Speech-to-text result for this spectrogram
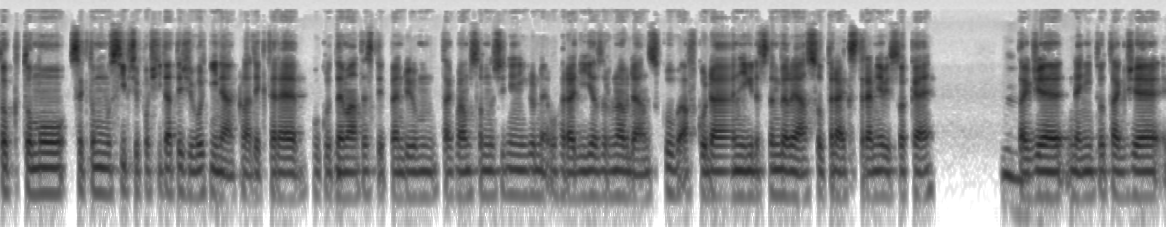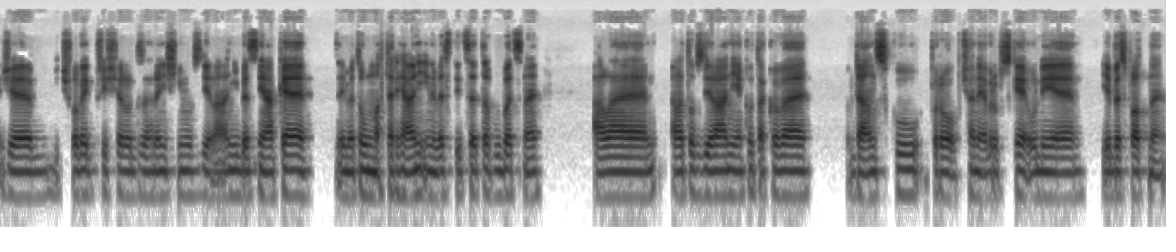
to k tomu, se k tomu musí připočítat ty životní náklady, které pokud nemáte stipendium, tak vám samozřejmě nikdo neuhradí a zrovna v Dánsku a v Kodani, kde jsem byl já, jsou teda extrémně vysoké. Hmm. Takže není to tak, že, že by člověk přišel k zahraničnímu vzdělání bez nějaké, dejme tomu, materiální investice, to vůbec ne, ale, ale to vzdělání jako takové v Dánsku pro občany Evropské unie je bezplatné.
